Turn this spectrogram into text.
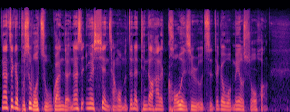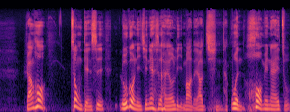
那这个不是我主观的，那是因为现场我们真的听到他的口吻是如此，这个我没有说谎。然后重点是。如果你今天是很有礼貌的，要请他问后面那一组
